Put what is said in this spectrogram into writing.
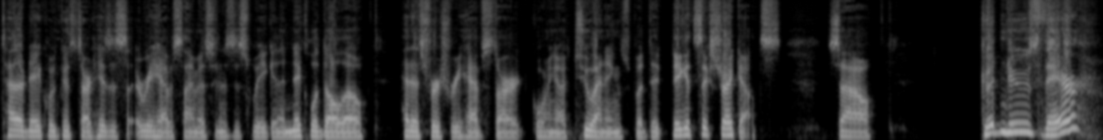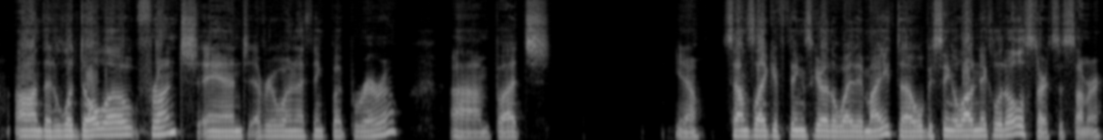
Tyler Naquin could start his rehab assignment as soon as this week, and then Nick Lodolo had his first rehab start, going out two innings, but they, they get six strikeouts. So good news there on the Lodolo front and everyone, I think, but Barrero. Um, but you know, sounds like if things go the way they might, uh, we'll be seeing a lot of Nick Lodolo starts this summer,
